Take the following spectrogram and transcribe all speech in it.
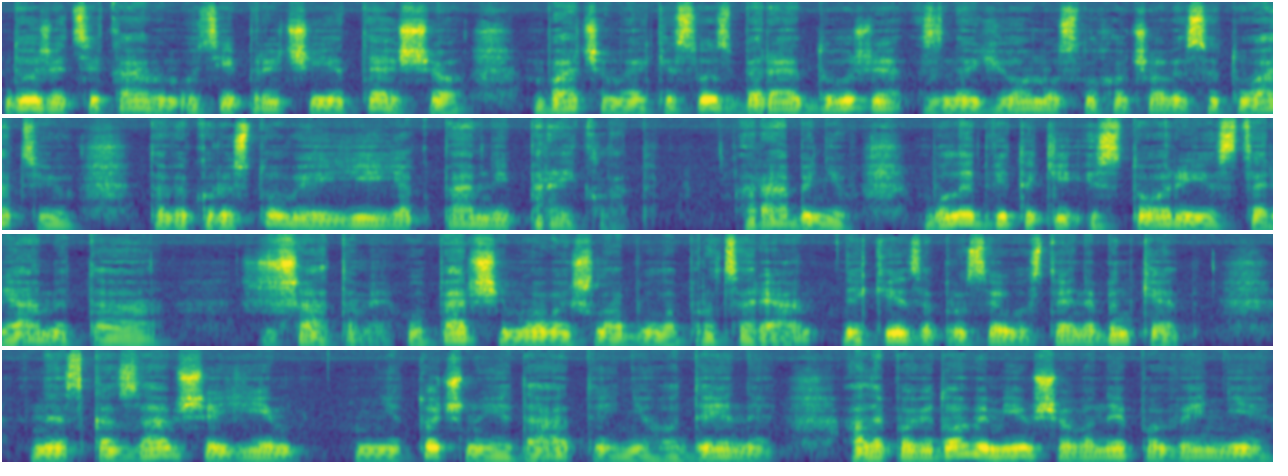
Дуже цікавим у цій притчі є те, що бачимо, як Ісус бере дуже знайому слухачові ситуацію та використовує її як певний приклад. Рабинів були дві такі історії з царями та шатами. У першій мова йшла була про царя, який запросив гостей на бенкет, не сказавши їм ні точної дати, ні години, але повідомив їм, що вони повинні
